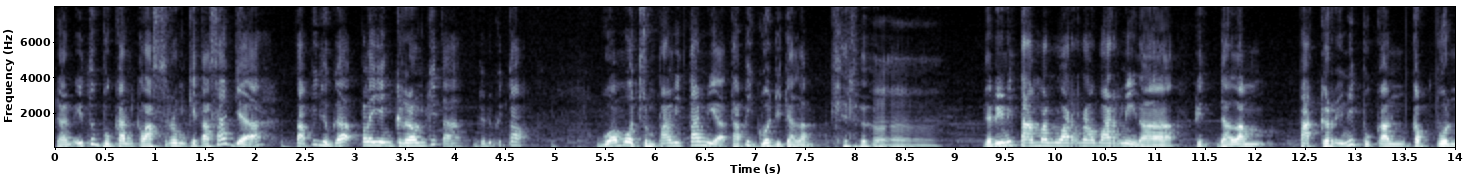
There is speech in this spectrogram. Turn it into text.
dan itu bukan classroom kita saja tapi juga playing ground kita. Jadi kita gua mau jempalitan ya tapi gua di dalam gitu. Heeh. Jadi ini taman warna-warni. Nah, di dalam pagar ini bukan kebun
